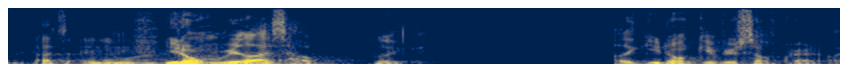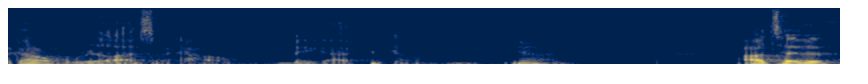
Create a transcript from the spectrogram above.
Like, That's anyone. you don't realize how like, like you don't give yourself credit. Like I don't realize like how big I've become. Yeah. I would say that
